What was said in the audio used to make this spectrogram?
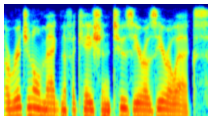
Original magnification 200x.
